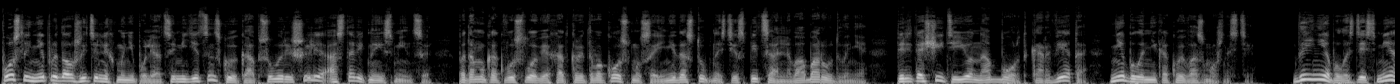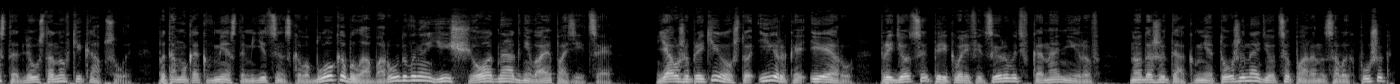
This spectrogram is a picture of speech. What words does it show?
После непродолжительных манипуляций медицинскую капсулу решили оставить на эсминце, потому как в условиях открытого космоса и недоступности специального оборудования перетащить ее на борт корвета не было никакой возможности. Да и не было здесь места для установки капсулы, потому как вместо медицинского блока была оборудована еще одна огневая позиция. Я уже прикинул, что Ирка и Эру придется переквалифицировать в канониров, но даже так мне тоже найдется пара носовых пушек,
